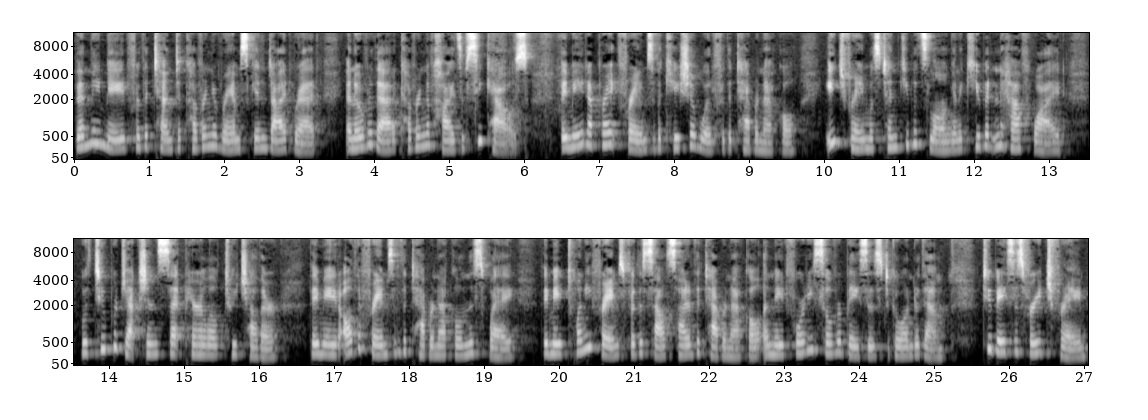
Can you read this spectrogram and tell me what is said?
Then they made for the tent a covering of ram skin dyed red, and over that a covering of hides of sea cows. They made upright frames of acacia wood for the tabernacle. Each frame was ten cubits long and a cubit and a half wide, with two projections set parallel to each other. They made all the frames of the tabernacle in this way. They made twenty frames for the south side of the tabernacle, and made forty silver bases to go under them, two bases for each frame,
